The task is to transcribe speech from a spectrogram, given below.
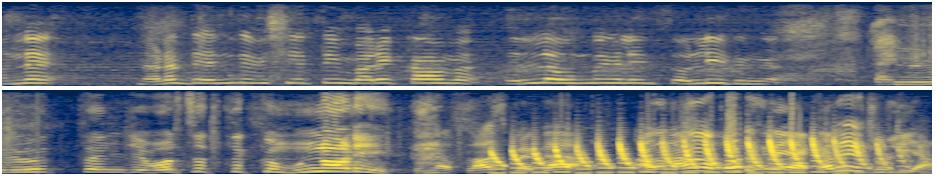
அண்ணே நடந்த எந்த விஷயத்தையும் மறைக்காம எல்லா உண்மைகளையும் சொல்லிடுங்க. இருபத்தஞ்சு வருஷத்துக்கு முன்னாடி. என்ன ஃப்ளாஷ்பேக்கா அதை நாங்கள் போட்டுக்கிறேன் கதையை சொல்லியா?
